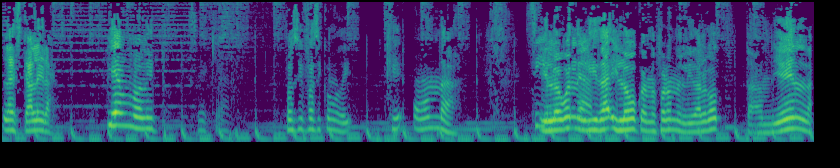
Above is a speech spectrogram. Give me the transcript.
la escalera. Bien bonito. Sí, claro. Pues sí fue así como de, ¿qué onda? Sí, y luego en el Hidalgo, y luego cuando fueron en el Hidalgo también la,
